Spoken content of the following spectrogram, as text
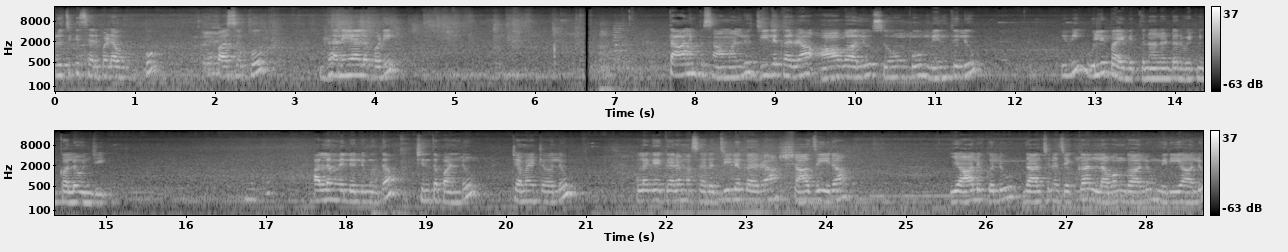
రుచికి సరిపడా ఉప్పు పసుపు ధనియాల పొడి తాలింపు సామాన్లు జీలకర్ర ఆవాలు సోంపు మెంతులు. ఇవి ఉల్లిపాయ విత్తనాలు అంటారు వీటిని కలోంజి. అల్లం వెల్లుల్లి ముద్ద చింతపండు టమాటోలు అలాగే గరం మసాలా జీలకర్ర షాజీరా యాలకులు దాల్చిన చెక్క లవంగాలు మిరియాలు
